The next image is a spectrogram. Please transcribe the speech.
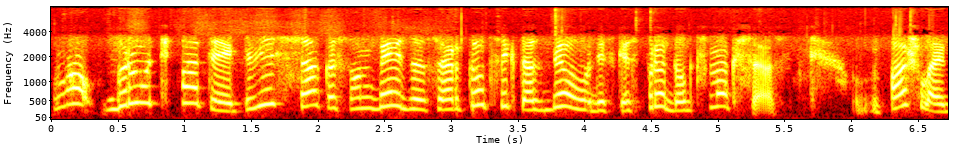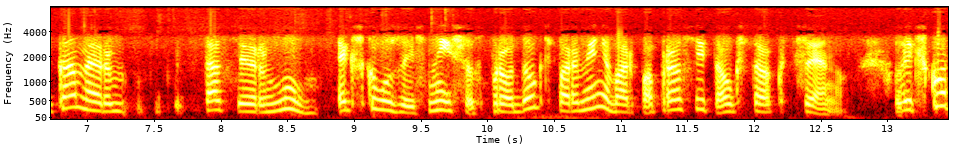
Nu, grūti pateikt. Viss sākas un beidzas ar to, cik tas bioloģiskais produkts maksās. Pašlaik, kamēr tas ir nu, ekskluzīvs nišas produkts, par viņu var paprasīt augstāku cenu. Līdz ko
